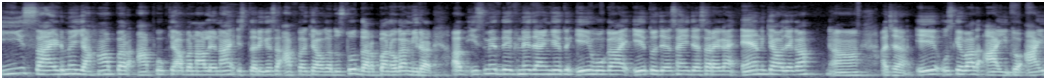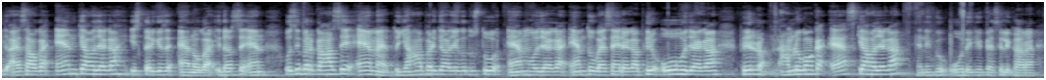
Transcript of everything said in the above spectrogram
ई साइड में यहाँ पर आपको क्या बना लेना है, इस तरीके से आपका क्या होगा दोस्तों, दर्पण होगा मिरर अब इसमें देखने जाएँगे तो ए होगा, ए तो जैसा ही जैसा रहेगा, एन क्या हो जाएगा? अच्छा ए उसके बाद आई तो आई तो ऐसा होगा, एन क्या हो जाएगा? इस तरीके से एन होगा। इधर से एन उसी प्रकार से एम है। तो यहाँ पर क्या हो जाएगा दोस्तों? एम हो जाएगा। एम तो वैसा ही रहेगा। फिर ओ हो जाएगा। फिर हम लोगों का एस क्या हो जाएगा? यानी कि ओ देखिए कैसे लिखा रहा है।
